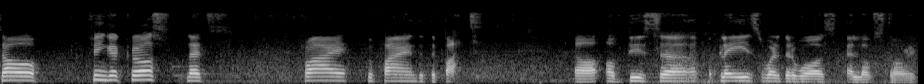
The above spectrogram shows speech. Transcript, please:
So, finger crossed, let's try to find the path uh, of this uh, place where there was a love story.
